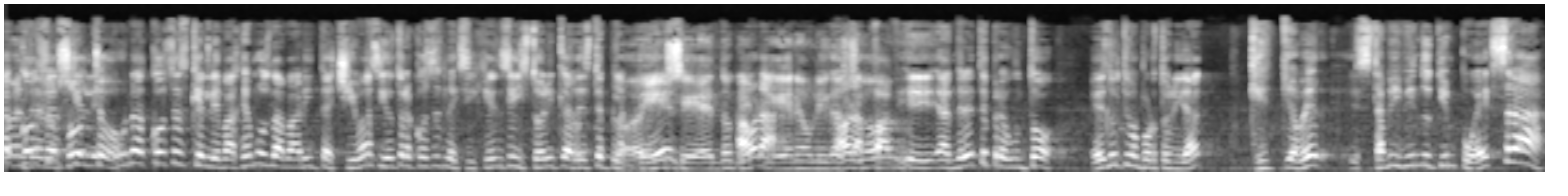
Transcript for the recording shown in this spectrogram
entre cosa, los es que le, ocho. una cosa es que le bajemos la varita a Chivas y otra cosa es la exigencia histórica de este Estoy plantel. diciendo que tiene obligación. Ahora, eh, André te preguntó, ¿es la última oportunidad? Que, que, a ver, está viviendo tiempo extra.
